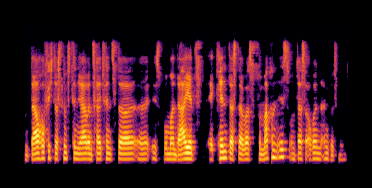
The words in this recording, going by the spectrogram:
Und da hoffe ich, dass 15 Jahre ein Zeitfenster äh, ist, wo man da jetzt erkennt, dass da was zu machen ist und das auch in Angriff nimmt.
